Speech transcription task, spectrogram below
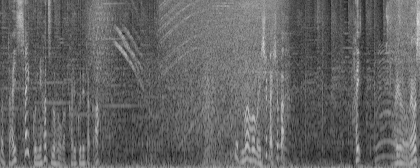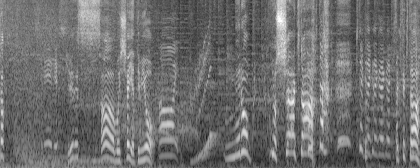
まあ、大サイコ2発の方が火力出たか。まあまあまあ一緒か一緒かはい。うんありがとうございました。綺麗です。綺麗です。さあもう一試合やってみよはーい。う寝ろ。よっしゃー来た。来た来た来た来た来た来た。来た来た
